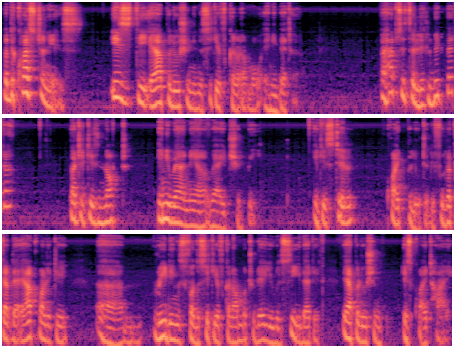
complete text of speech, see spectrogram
But the question is is the air pollution in the city of Colombo any better? Perhaps it's a little bit better, but it is not anywhere near where it should be. It is still quite polluted. If you look at the air quality um, readings for the city of Colombo today, you will see that it, air pollution is quite high.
